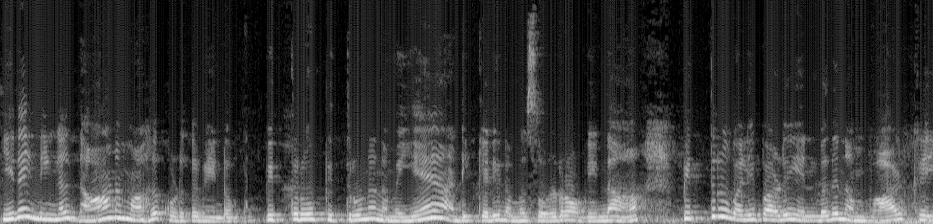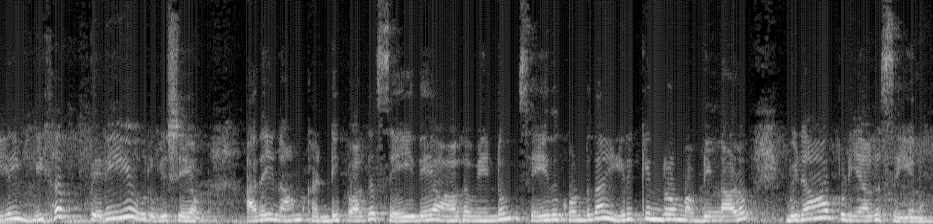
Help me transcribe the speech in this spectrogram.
இதை நீங்கள் தானமாக கொடுக்க வேண்டும். பித்ரு பித்ருன்னு நம்ம ஏன் அடிக்கடி நம்ம சொல்கிறோம் அப்படின்னா பித்ரு வழிபாடு என்பது நம் வாழ்க்கையில் மிகப்பெரிய ஒரு விஷயம். அதை நாம் கண்டிப்பாக செய்தே ஆக வேண்டும். செய்து கொண்டு தான் இருக்கின்றோம் அப்படின்னாலும் விடாப்பிடியாக செய்யணும்.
